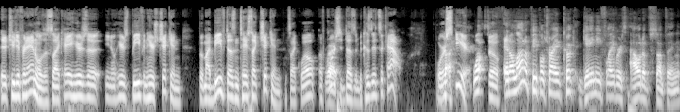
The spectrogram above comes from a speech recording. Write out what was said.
they're two different animals. It's like, hey, here's a you know here's beef and here's chicken, but my beef doesn't taste like chicken. It's like, well, of course it doesn't because it's a cow or a steer. Well, so and a lot of people try and cook gamey flavors out of something,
